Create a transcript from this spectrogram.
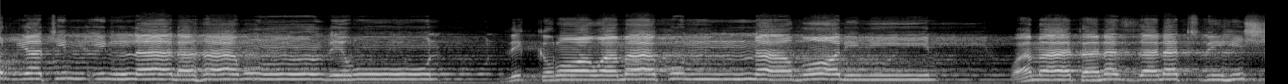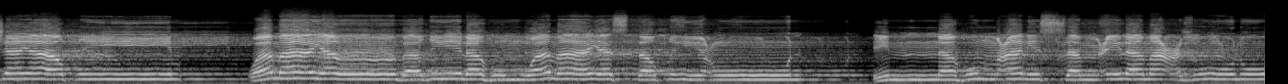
قرية إلا لها منذرون. ذكرى وما كنا ظالمين. وما تنزلت به الشياطين. وما ينبغي لهم وما يستطيعون. إنهم عن السمع لمعزولون.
